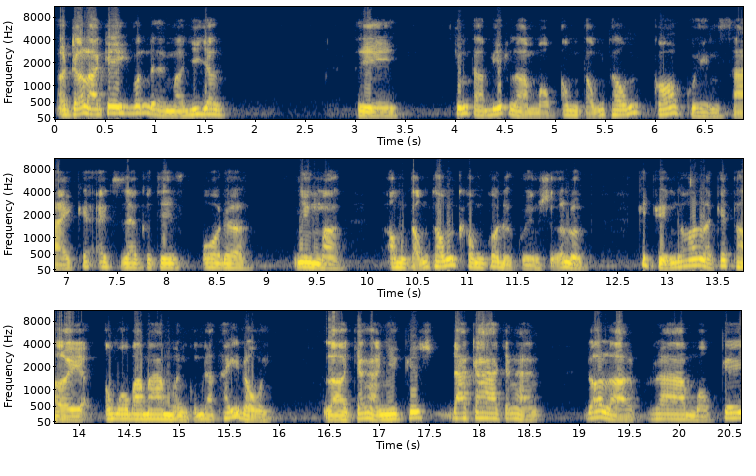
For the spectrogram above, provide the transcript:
Ở trở lại cái vấn đề mà di dân. Thì chúng ta biết là một ông tổng thống có quyền xài cái executive order, nhưng mà ông tổng thống không có được quyền sửa luật. Cái chuyện đó là cái thời ông Obama mình cũng đã thấy rồi. Là chẳng hạn như cái DACA chẳng hạn, đó là ra một cái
